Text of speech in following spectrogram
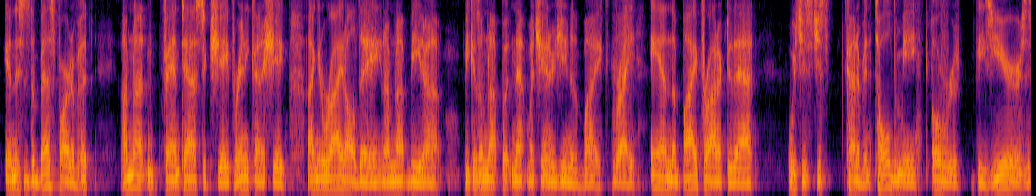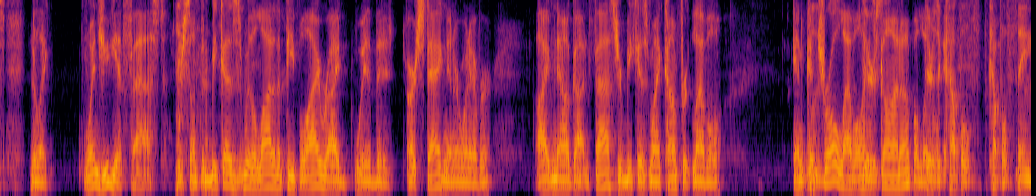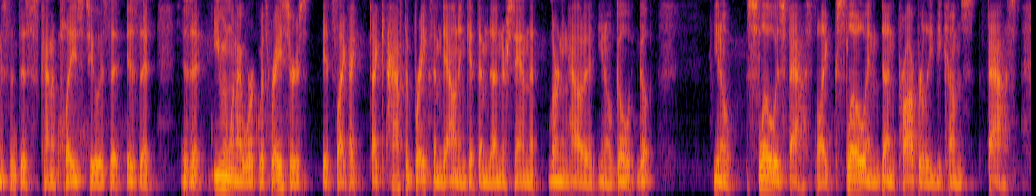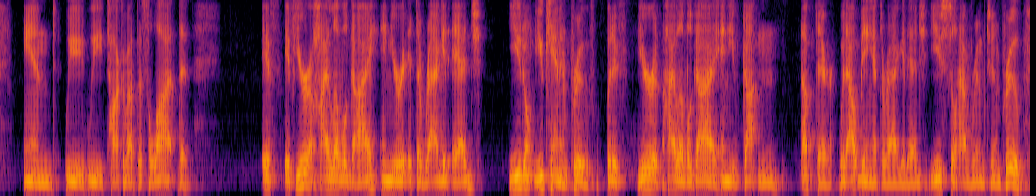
And this is the best part of it. I'm not in fantastic shape or any kind of shape. I can ride all day and I'm not beat up because I'm not putting that much energy into the bike. Right. And the byproduct of that, which has just kind of been told to me over these years, is they're like, when'd you get fast or something? because with a lot of the people I ride with that are stagnant or whatever, I've now gotten faster because my comfort level and hmm. control level has gone up a little. There's a couple couple things that this kind of plays to is that is that is that even when I work with racers, it's like I, I have to break them down and get them to understand that learning how to, you know, go go you know, slow is fast. Like slow and done properly becomes fast and we we talk about this a lot that if if you're a high level guy and you're at the ragged edge you don't you can't improve. But if you're a high level guy and you've gotten up there without being at the ragged edge you still have room to improve.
